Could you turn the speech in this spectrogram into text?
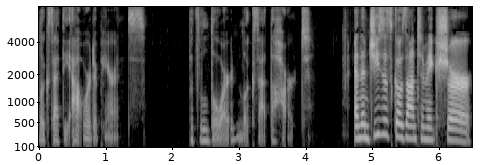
looks at the outward appearance, but the Lord looks at the heart. And then Jesus goes on to make sure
